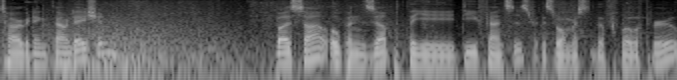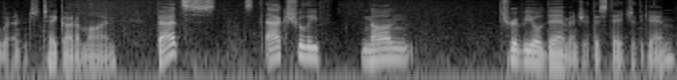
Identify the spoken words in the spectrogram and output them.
Targeting foundation. Buzzsaw opens up the defenses for the swarmers to flow through and take out a mine. That's actually non trivial damage at this stage of the game.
